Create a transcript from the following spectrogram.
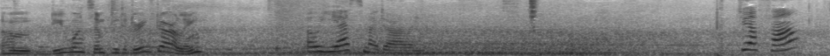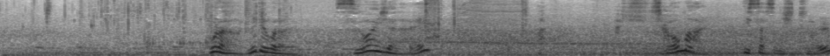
Um, do you want something to drink, darling? Oh yes, my darling. Tu as faim? ほら見てごらんすごいじゃないあ Schau mal ist das nicht toll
